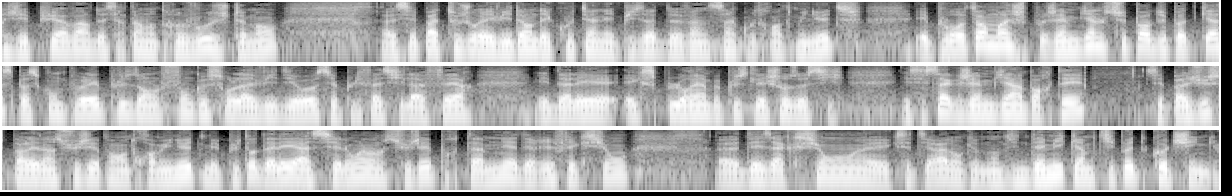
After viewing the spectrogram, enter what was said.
j'ai pu avoir de certains d'entre vous justement. Euh, c'est pas toujours évident d'écouter un épisode de 25 ou 30 minutes. Et pour autant, moi, j'aime bien le support du podcast parce qu'on peut aller plus dans le fond que sur la vidéo. C'est plus facile à faire et d'aller explorer un peu plus les choses aussi. Et c'est ça que j'aime bien apporter. C'est pas juste parler d'un sujet pendant 3 minutes, mais plutôt d'aller assez loin dans le sujet pour t'amener à des réflexions, euh, des actions, etc. Donc dans une dynamique un petit peu de coaching.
